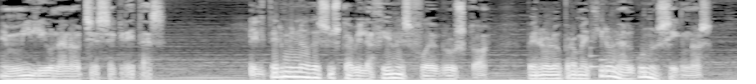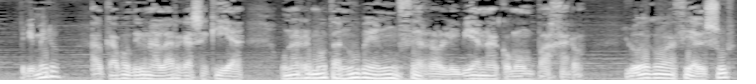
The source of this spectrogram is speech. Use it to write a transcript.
en mil y una noches secretas. El término de sus cavilaciones fue brusco, pero lo prometieron algunos signos. Primero, al cabo de una larga sequía, una remota nube en un cerro liviana como un pájaro. Luego, hacia el sur,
